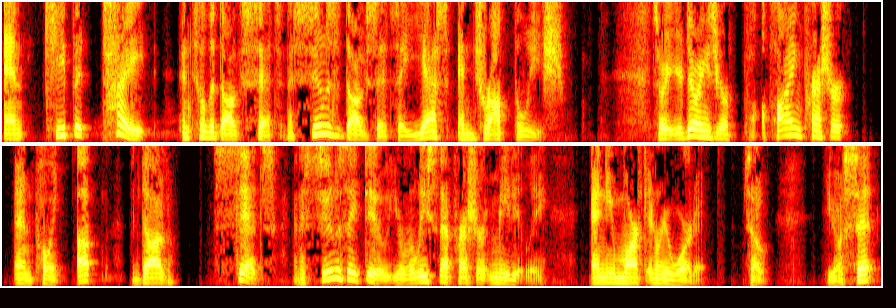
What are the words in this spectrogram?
and keep it tight until the dog sits. And as soon as the dog sits, say yes and drop the leash. So what you're doing is you're applying pressure and pulling up. The dog sits, and as soon as they do, you release that pressure immediately, and you mark and reward it. So you go sit,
